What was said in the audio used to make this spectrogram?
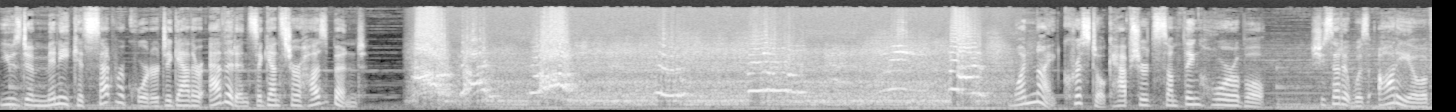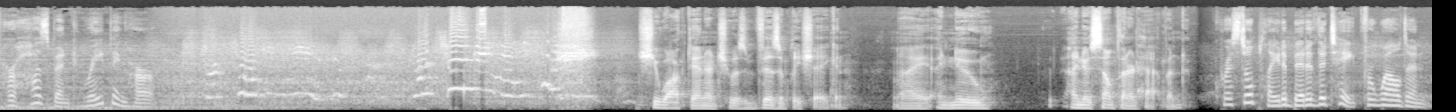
used a mini cassette recorder to gather evidence against her husband. One night, Crystal captured something horrible. She said it was audio of her husband raping her. She walked in and she was visibly shaken. I, I knew I knew something had happened. Crystal played a bit of the tape for Weldon.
